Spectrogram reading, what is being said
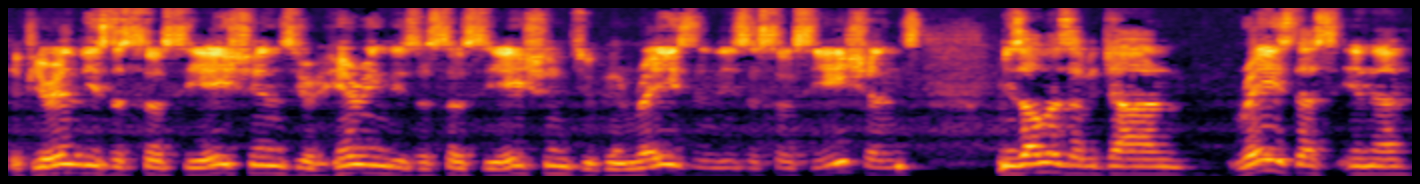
If you're in these associations, you're hearing these associations, you've been raised in these associations means Allah raised us in a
